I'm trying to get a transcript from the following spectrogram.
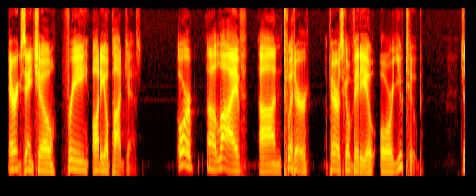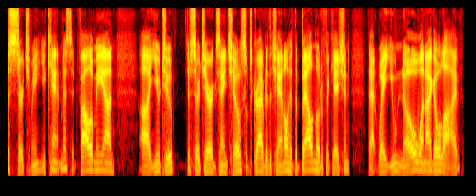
Eric Zane Show free audio podcast or uh, live on Twitter, Periscope video, or YouTube. Just search me. You can't miss it. Follow me on uh, YouTube. Just search Eric Zane Show. Subscribe to the channel. Hit the bell notification. That way you know when I go live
